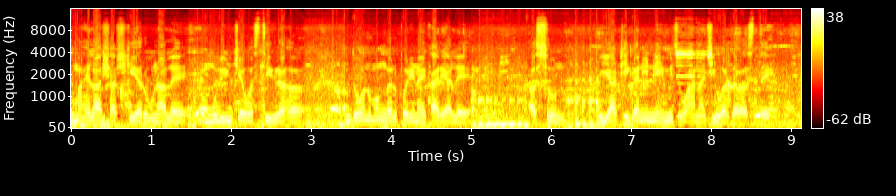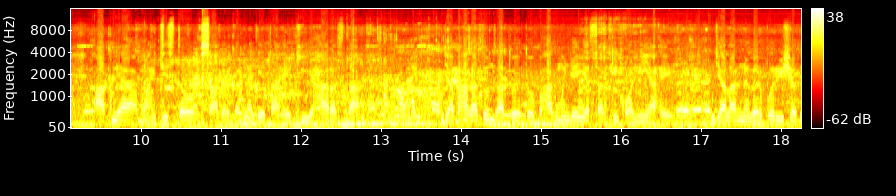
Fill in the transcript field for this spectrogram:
महिला शासकीय रुग्णालय मुलींचे वसतिगृह दोन मंगल परिणय कार्यालय असून या ठिकाणी नेहमीच वाहनाची वर्दळ असते. आपल्या माहितीस्तव सादर करण्यात येत आहे की हा रस्ता ज्या भागातून जातोय तो भाग म्हणजे एस आर टी कॉलनी आहे ज्याला नगर परिषद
